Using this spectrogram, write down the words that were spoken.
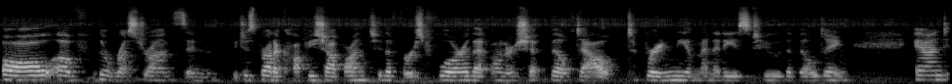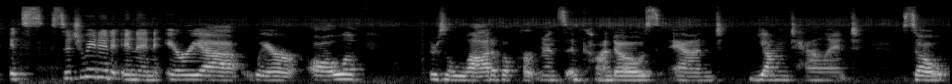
all of the restaurants and we just brought a coffee shop onto the first floor that ownership built out to bring the amenities to the building. And it's situated in an area where all of there's a lot of apartments and condos and young talent. So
